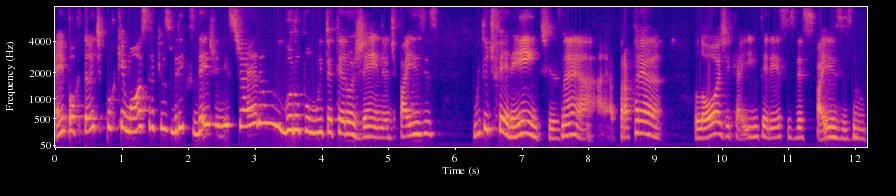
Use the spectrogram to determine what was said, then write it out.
é importante porque mostra que os BRICS, desde o início, já eram um grupo muito heterogêneo, de países muito diferentes, né? A própria lógica e interesses desses países no,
